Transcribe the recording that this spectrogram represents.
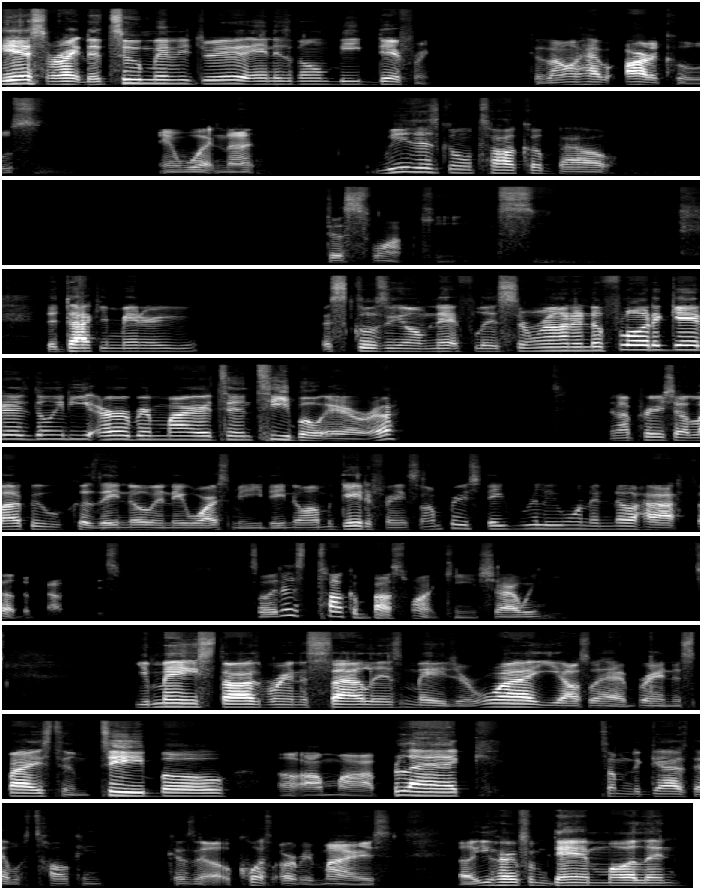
Yes, right. The two minute drill, and it's gonna be different because I don't have articles and whatnot. We just gonna talk about the Swamp Kings, the documentary exclusively on Netflix surrounding the Florida Gators during the Urban Meyer Tim Tebow era. And I'm pretty sure a lot of people, because they know and they watch me, they know I'm a Gator fan. So I'm pretty sure they really want to know how I felt about. So let's talk about Swamp King, shall we? Your main stars, Brandon Siler, Major Wright. You also had Brandon Spikes, Tim Tebow, uh, Ahmad Black, some of the guys that was talking. Because, uh, of course, Urban Meyers. Uh, you heard from Dan Mullen.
